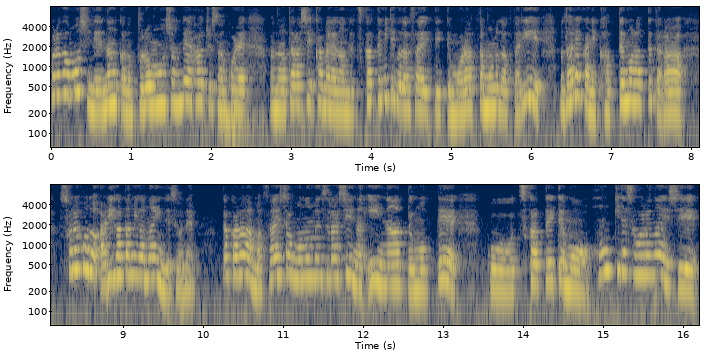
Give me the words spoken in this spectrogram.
これがもしね、なんかのプロモーションで、ハーチューさんこれ、あの、新しいカメラなんで使ってみてくださいって言ってもらったものだったり、誰かに買ってもらってたら、それほどありがたみがないんですよね。だから、まあ、最初は物珍しいな、いいなって思って、こう、使っていても、本気で触らないし、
